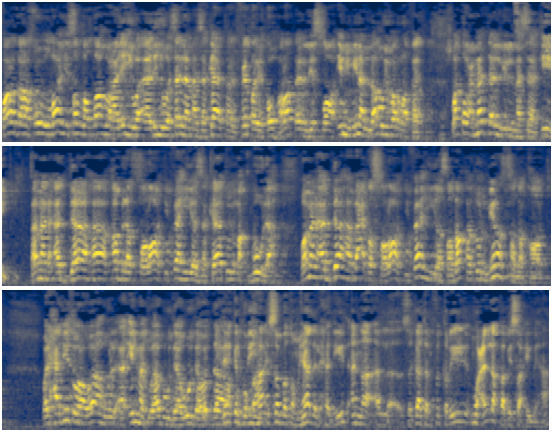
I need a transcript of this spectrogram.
فرض رسول الله صلى الله عليه وآله وسلم زكاة الفطر طهرة للصائم من اللغو والرفث وطعمة للمساكين فمن أداها قبل الصلاة فهي زكاة مقبولة ومن أداها بعد الصلاة فهي صدقة من الصدقات. والحديث رواه الأئمة أبو داود والدار لذلك الفقهاء استنبطوا من هذا الحديث أن زكاة الفطر معلقة بصاحبها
